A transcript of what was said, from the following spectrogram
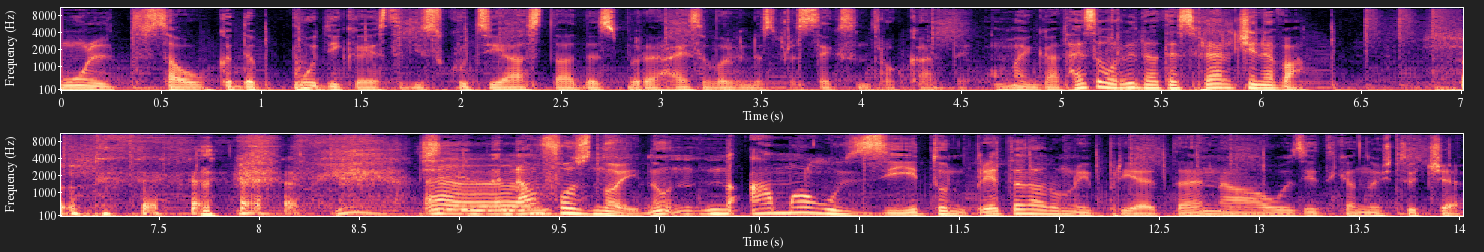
mult sau cât de pudică este discuția asta despre hai să vorbim despre sex într-o carte. Oh my god, hai să vorbim despre altcineva. și uh... n-am fost noi. Nu, am auzit, un prieten al unui prieten a auzit că nu știu ce.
